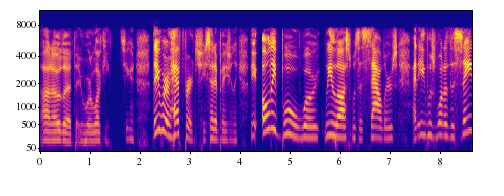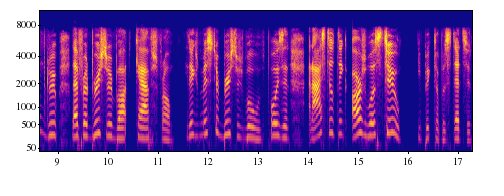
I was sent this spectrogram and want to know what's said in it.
I know that. They were lucky. They were Hepburns, she said impatiently. The only bull we lost was a Salers, and he was one of the same group that Fred Brewster bought calves from. He thinks Mr. Brewster's bull was poisoned, and I still think ours was too. He picked up a Stetson,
